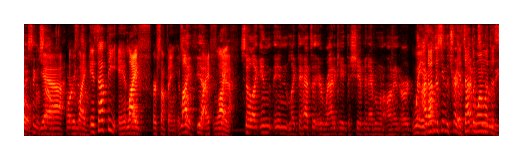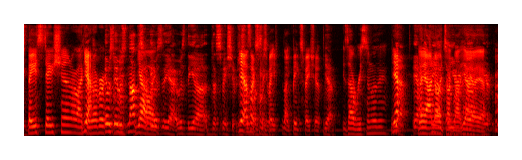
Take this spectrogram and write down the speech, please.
essentially a single yeah, cell it was organism. like- Is that the a- life or something. It was Life, yeah. life, Life. yeah. so like in in like they had to eradicate the ship and everyone on it. Or Wait, I've is that only the seen the trailer. is that the one with the space station or like Yeah. whatever? It was it was not the Yeah, spa- like- it was the, yeah it was the uh the spaceship. just Yeah, the it's like some single- space, like big spaceship. Yeah. Is that a recent movie? Yeah. yeah, Yeah, yeah, I know what you're talking about. Yeah, yeah, yeah. year- a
